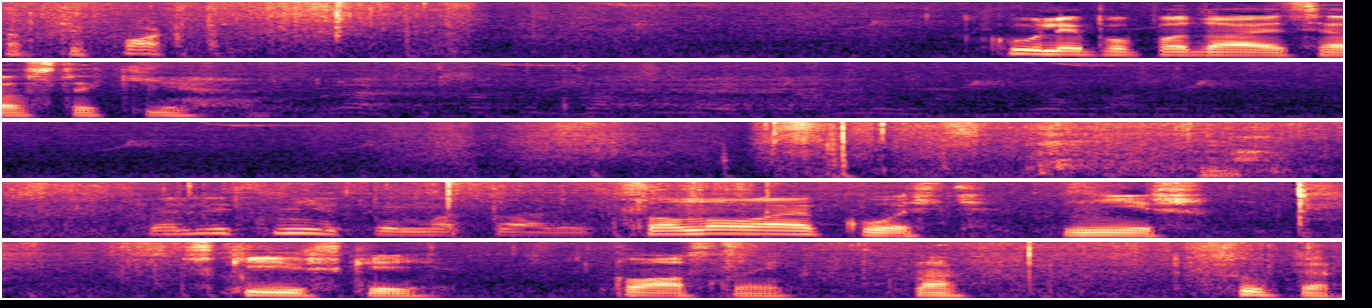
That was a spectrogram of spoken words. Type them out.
Артефакт. Кулі попадаються ось такі. Колесницы мотали. Слоновая кость, ніж. Скіївський. Класний. На. Супер.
